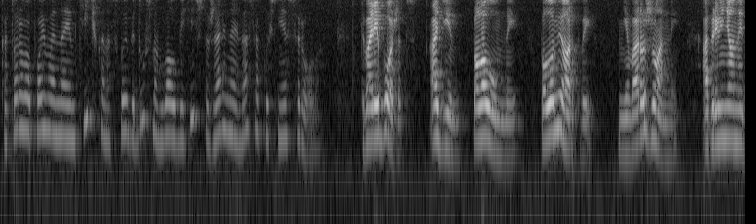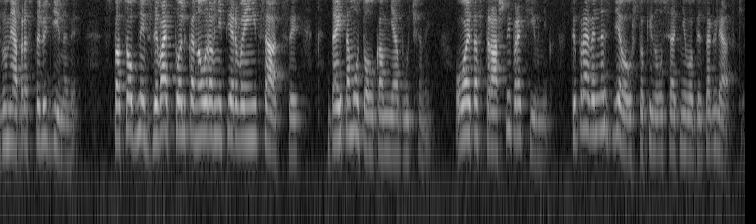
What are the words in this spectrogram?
которого пойманная им птичка на свою беду смогла убедить, что жареное мясо вкуснее сырого. Тваребожец. Один. Полоумный. Полумертвый. Невооруженный. Примененный двумя простолюдинами – способный взывать только на уровне первой инициации, да и тому толком не обученный. О, это страшный противник. Ты правильно сделал, что кинулся от него без оглядки.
